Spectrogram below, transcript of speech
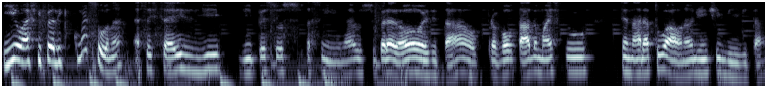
E eu acho que foi ali que começou, né? Essas séries de, de pessoas, assim, né? Os super-heróis e tal, para voltado mais pro cenário atual, né? Onde a gente vive e tal.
